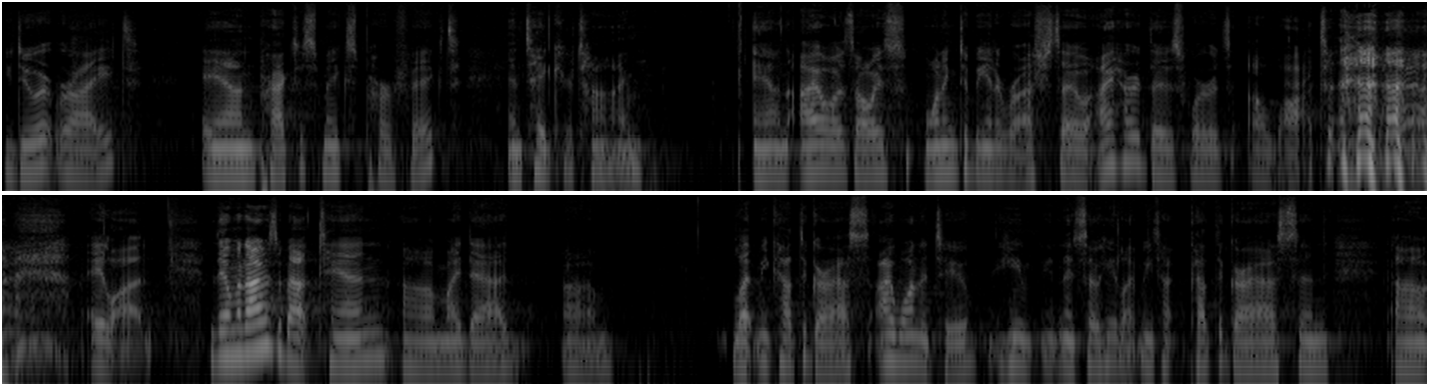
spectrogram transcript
"You do it right, and practice makes perfect, and take your time." And I was always wanting to be in a rush, so I heard those words a lot. a lot. Then, when I was about 10, uh, my dad um, let me cut the grass. I wanted to. He, so he let me t- cut the grass. And uh,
